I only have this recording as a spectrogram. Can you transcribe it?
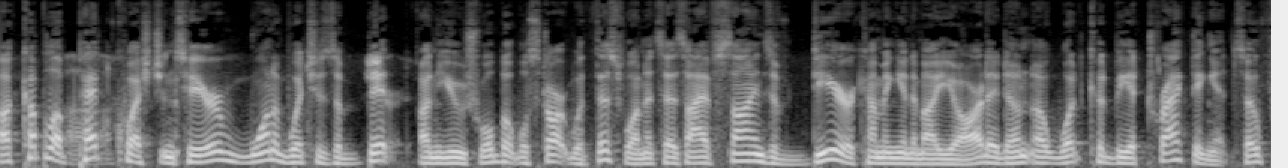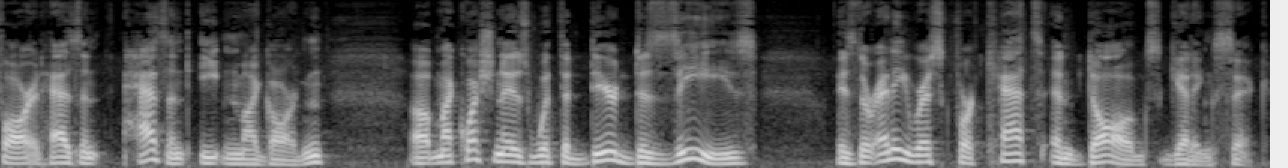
A couple of pet uh, questions here, one of which is a bit sure. unusual, but we'll start with this one. It says, "I have signs of deer coming into my yard. I don't know what could be attracting it. So far, it hasn't hasn't eaten my garden. Uh, my question is with the deer disease, is there any risk for cats and dogs getting sick?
